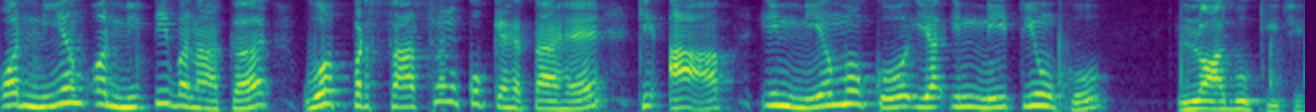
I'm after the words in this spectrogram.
और नियम और नीति बनाकर वह प्रशासन को कहता है कि आप इन नियमों को या इन नीतियों को लागू कीजिए।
